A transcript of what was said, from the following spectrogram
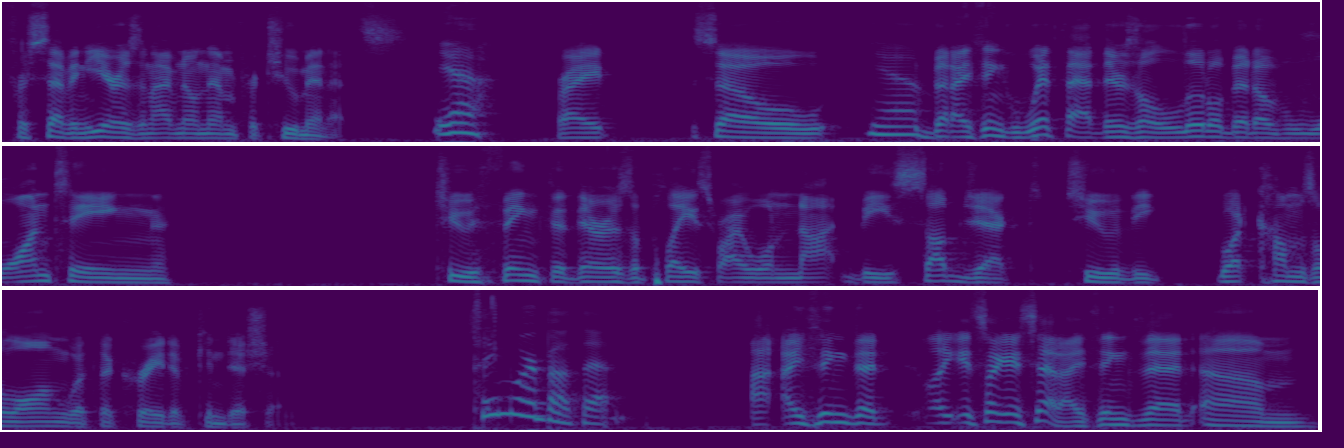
for 7 years and I've known them for 2 minutes. Yeah. Right? So, yeah. But I think with that there's a little bit of wanting to think that there is a place where I will not be subject to the what comes along with the creative condition. Say more about that. I, I think that like it's like I said, I think that um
